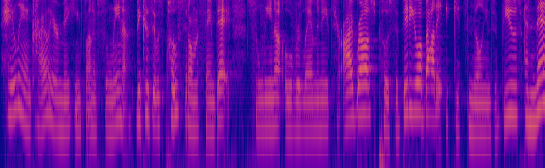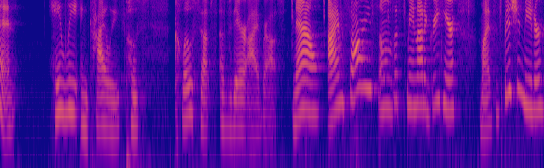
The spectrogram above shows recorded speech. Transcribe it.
Hailey and Kylie are making fun of Selena because it was posted on the same day. Selena over laminates her eyebrows, posts a video about it, it gets millions of views, and then Hailey and Kylie post close ups of their eyebrows. Now, I'm sorry, some of us may not agree here. My suspicion meter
